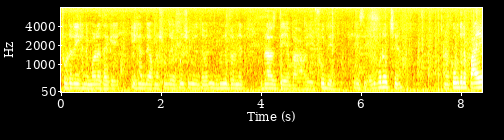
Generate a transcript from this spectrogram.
ঠোঁটের এখানে ময়লা থাকে এখান দিয়ে আপনার সুন্দর পরিষ্কার করে দিতে পারেন। বিভিন্ন ধরনের ব্রাশ দিয়ে বা ওই ফুদে ঠিক আছে? এরপরে হচ্ছে কবুতরের পায়ে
